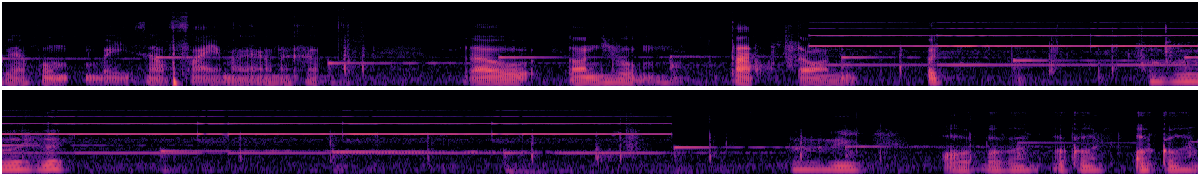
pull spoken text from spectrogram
โอเคผมไปสับไฟมาแล้วนะครับ แล้วตอนที่ผมตัดตอนเฮ้ยออกออกก่อนออกก่อนออกก่อน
